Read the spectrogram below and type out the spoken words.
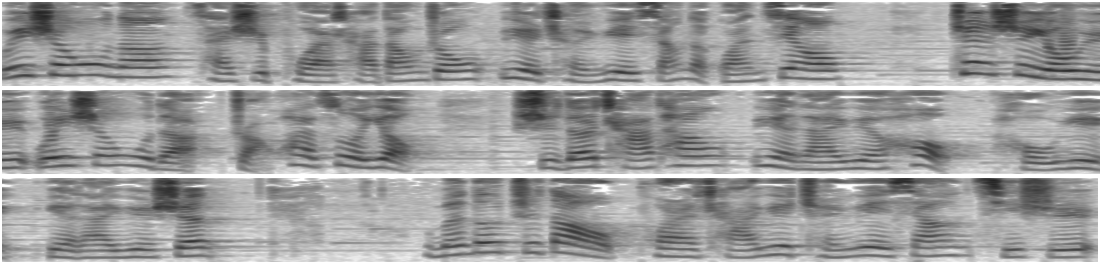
微生物呢，才是普洱茶当中越陈越香的关键哦。正是由于微生物的转化作用，使得茶汤越来越厚，喉韵越来越深。我们都知道，普洱茶越陈越香，其实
